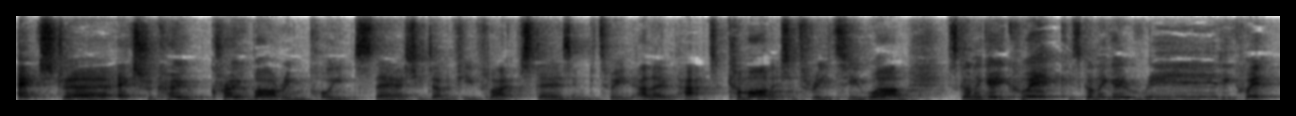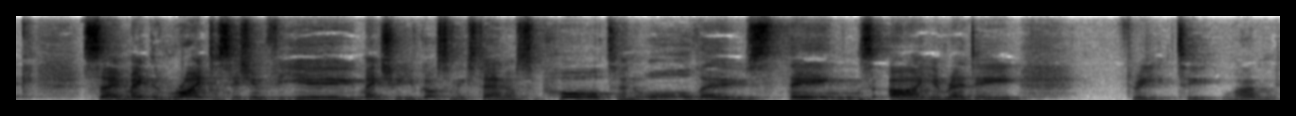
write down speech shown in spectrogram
extra extra crow, crowbarring points there. She's done a few flight of stairs in between. Hello, Pat. Come on, it's a three, two, one. It's going to go quick. It's going to go really quick. So make the right decision for you. Make sure you've got some external support and all those things. Are you ready? Three, two, one.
